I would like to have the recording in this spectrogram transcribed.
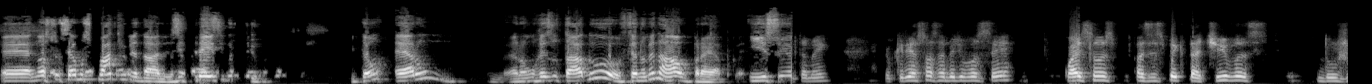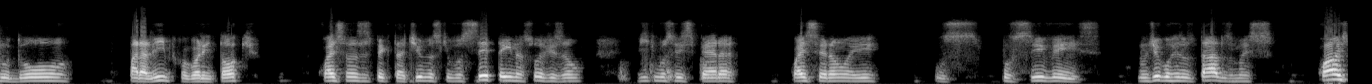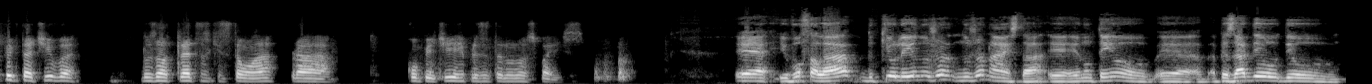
é, nós trouxemos quatro medalhas e três de Curitiba. Então era um, era um resultado fenomenal para a época. Isso também. Eu queria só saber de você quais são as expectativas do judô paralímpico agora em Tóquio Quais são as expectativas que você tem na sua visão? O que você espera? Quais serão aí os possíveis, não digo resultados, mas qual a expectativa dos atletas que estão lá para competir representando o nosso país? É, eu vou falar do que eu leio nos no jornais, tá? É, eu não tenho, é, apesar de eu, de eu,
